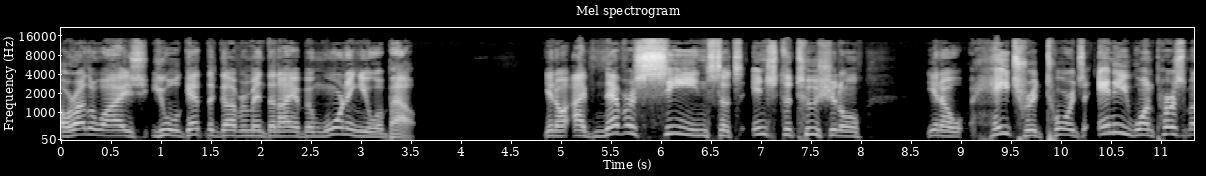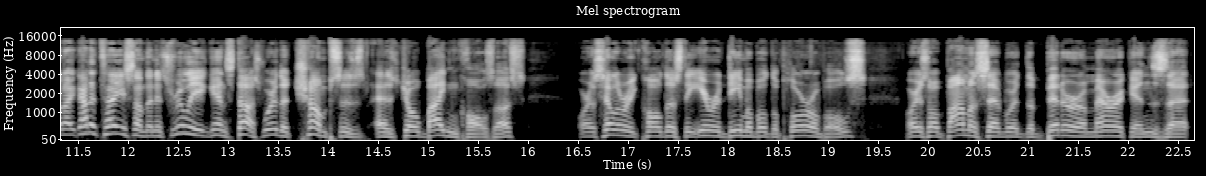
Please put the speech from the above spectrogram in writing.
or otherwise you will get the government that I have been warning you about. You know, I've never seen such institutional, you know, hatred towards any one person. But I got to tell you something. It's really against us. We're the chumps, as, as Joe Biden calls us, or as Hillary called us, the irredeemable deplorables, or as Obama said, we're the bitter Americans that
